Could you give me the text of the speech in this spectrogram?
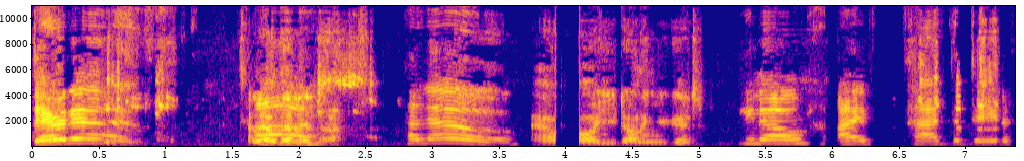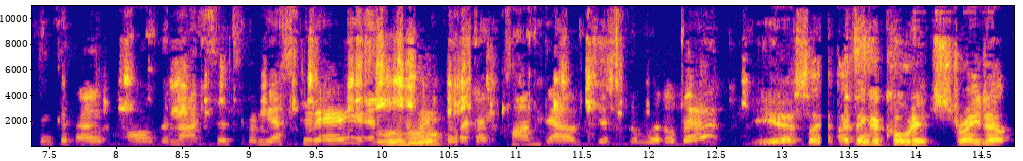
There it is. Hello there, Linda. Hello. How are you, darling? You good? You know, I've had the day to think about all the nonsense from yesterday, and so I Mhm. feel like I've calmed down just a little bit. Yes, I, I think I called it straight up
